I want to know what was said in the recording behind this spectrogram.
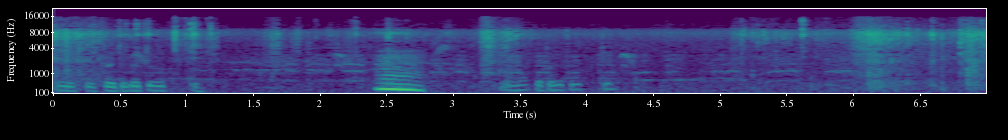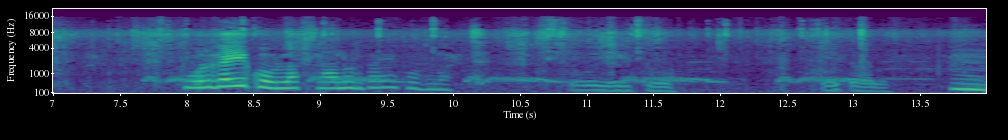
হুম ওর গায়ে কোপ লাগছে। আলুর গায়ে কোপ লাগছে হুম।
